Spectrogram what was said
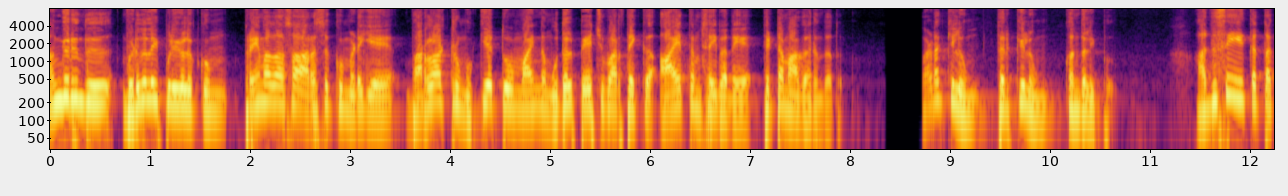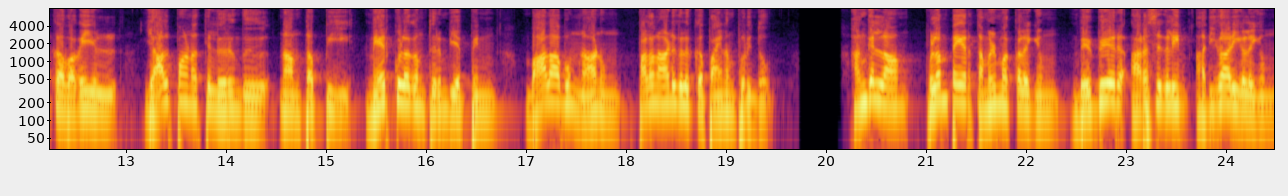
அங்கிருந்து விடுதலை புலிகளுக்கும் பிரேமதாசா அரசுக்கும் இடையே வரலாற்று முக்கியத்துவம் வாய்ந்த முதல் பேச்சுவார்த்தைக்கு ஆயத்தம் செய்வதே திட்டமாக இருந்தது. வடக்கிலும் தெற்கிலும் கொந்தளிப்பு. அதிசயிக்கத்தக்க வகையில் யாழ்ப்பாணத்தில் இருந்து நாம் தப்பி மேற்குலகம் திரும்பிய பின் பாலாவும் நானும் பல நாடுகளுக்கு பயணம் புரிந்தோம். அங்கெல்லாம் புலம்பெயர் தமிழ் மக்களையும் வெவ்வேறு அரசுகளின் அதிகாரிகளையும்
